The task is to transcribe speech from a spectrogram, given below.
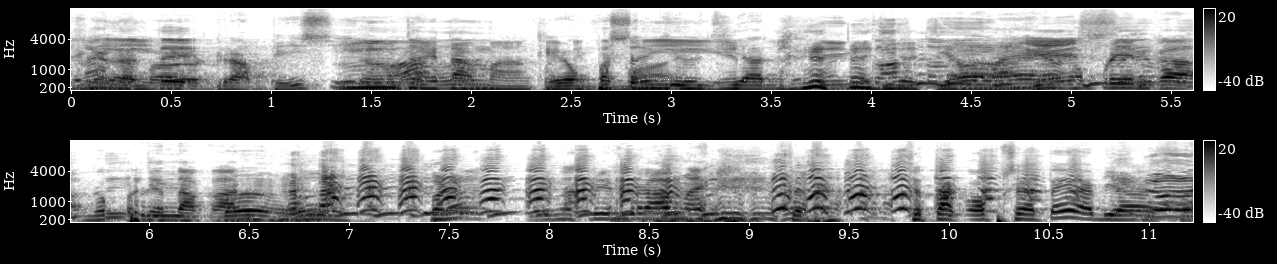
Ngadamel drum PC. Hmm, teh eta mah. Yang pesen jijian. Lain ngeprint ka percetakan. Ngeprint drama. Cetak offset ya biasa.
